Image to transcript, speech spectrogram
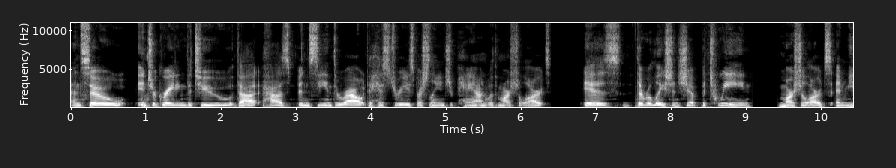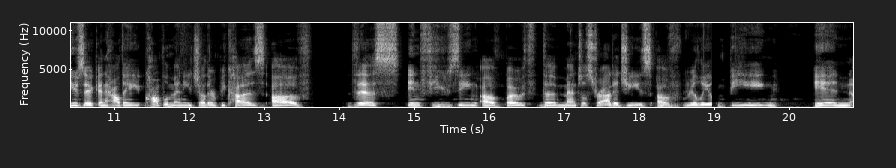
And so integrating the two that has been seen throughout the history, especially in Japan with martial arts, is the relationship between martial arts and music and how they complement each other because of this infusing of both the mental strategies of really being in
